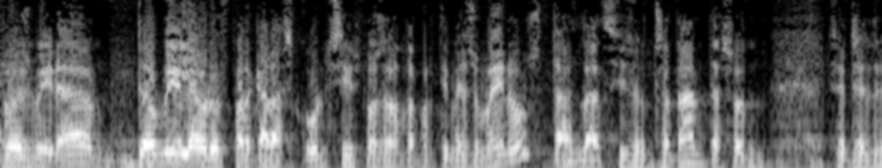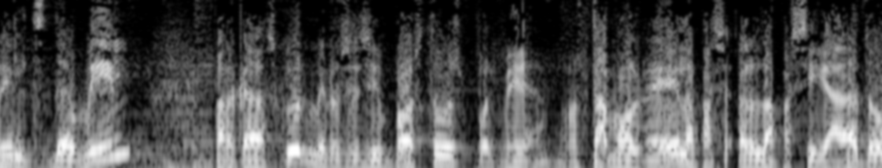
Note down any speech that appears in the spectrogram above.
Doncs pues mira, 10.000 euros per cadascun, si es posen a repartir més o menys, si són 70 són 700.000, 10.000 per cadascun, menys els impostos, doncs pues mira, està molt bé la, pas la passigada, tu.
